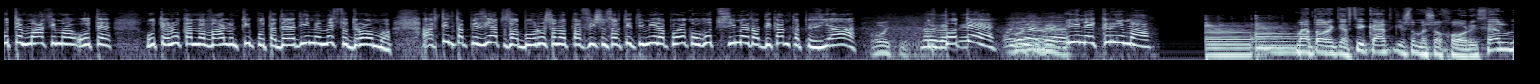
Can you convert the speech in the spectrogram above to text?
Ούτε μάθημα, ούτε, ούτε ρούκα να βάλουν τίποτα. Δηλαδή είμαι μέσα στον δρόμο. Αυτή είναι τα παιδιά του θα μπορούσαν να τα αφήσουν σε αυτή τη μοίρα που έχω εγώ σήμερα τα δικά μου τα παιδιά. Όχι. Ποτέ. Είναι κρίμα. Μα τώρα και αυτοί οι κάτοικοι στο Μεσοχώρι θέλουν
